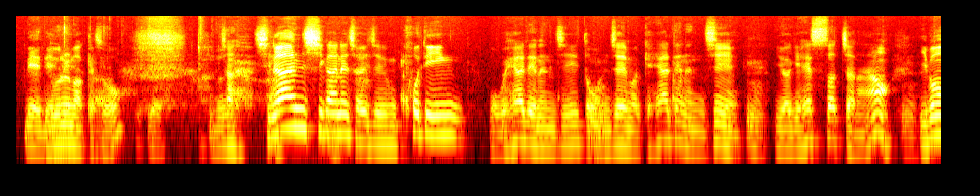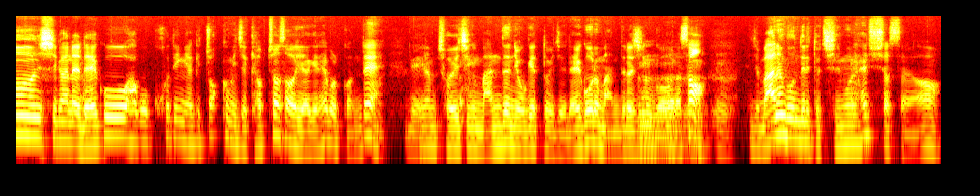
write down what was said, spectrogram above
네네. 눈을 막 계속. 네. 자, 지난 시간에 저희 지금 코딩 뭐 왜 해야 되는지 또 음. 언제 뭐 이렇게 해야 되는지 음. 이야기했었잖아요. 음. 이번 시간에 레고하고 코딩 이야기 조금 이제 겹쳐서 이야기를 해볼 건데 네. 왜냐면 저희 지금 만든 요게 또 이제 레고로 만들어진 음, 거라서 음, 음, 이제 많은 분들이 또 질문을 해주셨어요.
